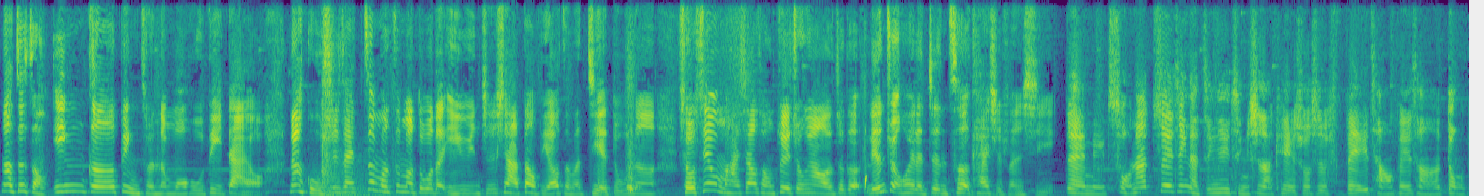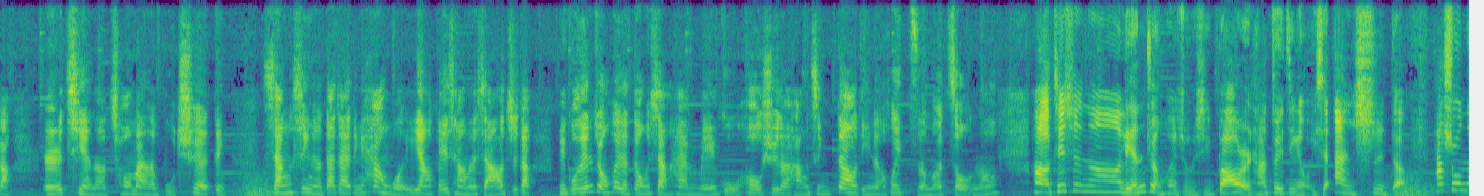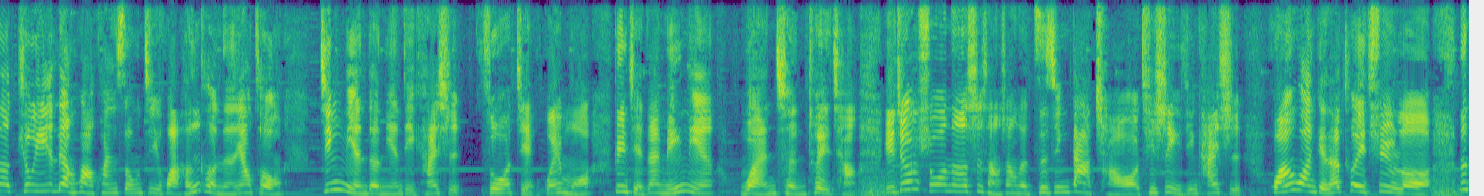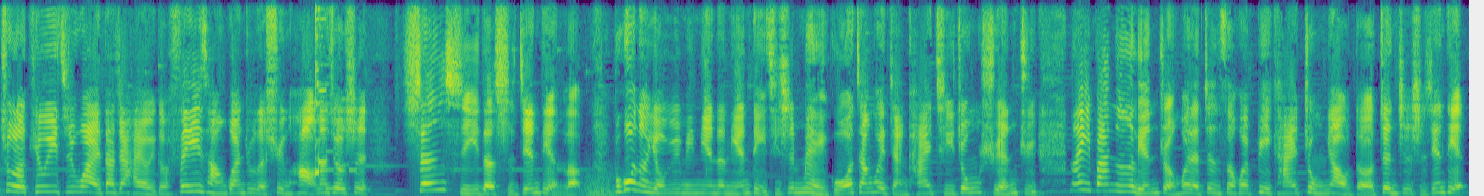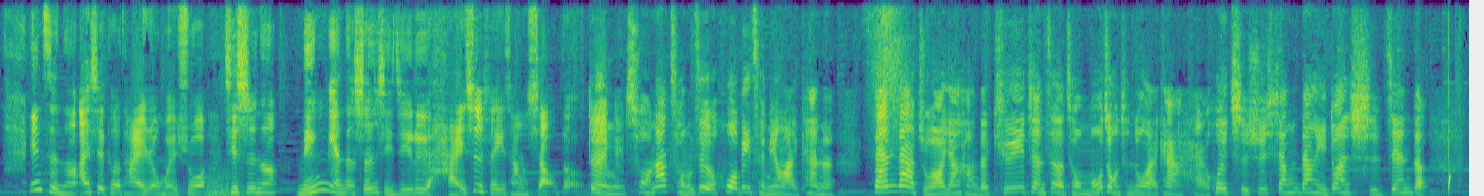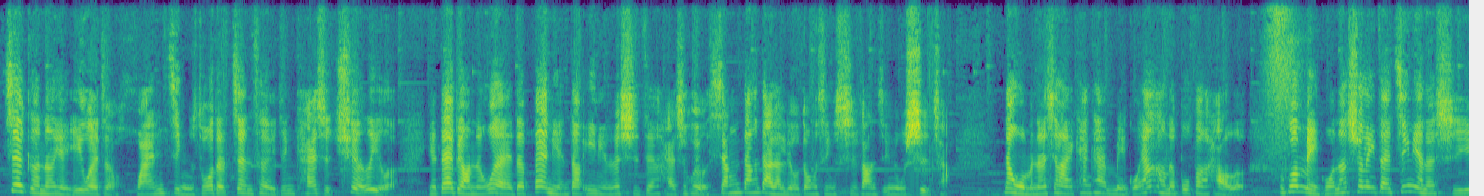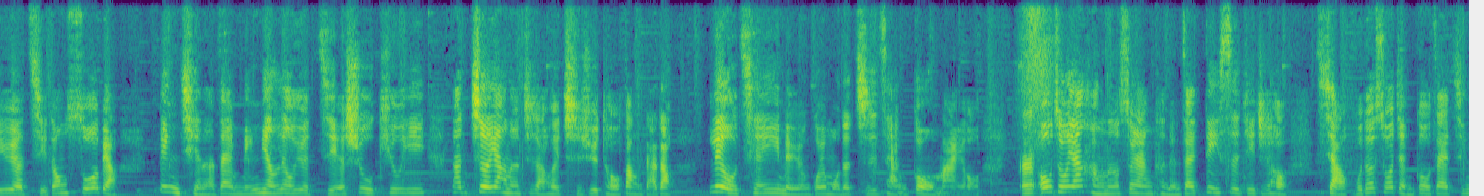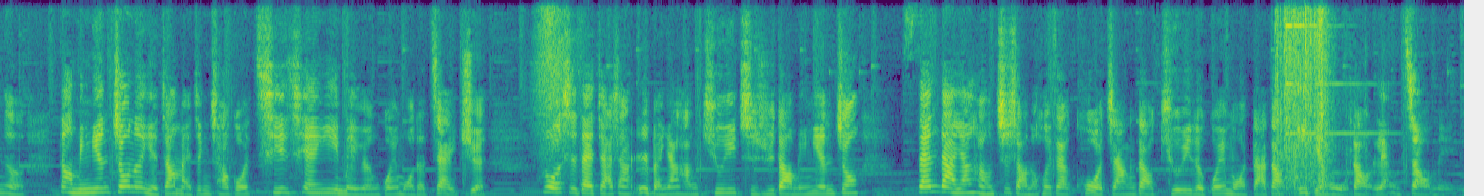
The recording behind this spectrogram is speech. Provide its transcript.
那这种莺歌并存的模糊地带哦，那股市在这么这么多的疑云之下，到底要怎么解读呢？首先，我们还是要从最重要的这个联准会的政策开始分析。对，没错。那最近的经济形势呢，可以说是非常非常的动荡。而且呢，充满了不确定。相信呢，大家一定和我一样，非常的想要知道美国联准会的动向和美股后续的行情到底呢会怎么走呢？好，其实呢，联准会主席鲍尔他最近有一些暗示的，他说呢，QE 量化宽松计划很可能要从今年的年底开始缩减规模，并且在明年。完成退场，也就是说呢，市场上的资金大潮哦，其实已经开始缓缓给它退去了。那除了 QE 之外，大家还有一个非常关注的讯号，那就是。升息的时间点了。不过呢，由于明年的年底，其实美国将会展开其中选举，那一般呢，联准会的政策会避开重要的政治时间点。因此呢，艾谢克他也认为说，其实呢，明年的升息几率还是非常小的。对，没错。那从这个货币层面来看呢，三大主要央行的 QE 政策，从某种程度来看，还会持续相当一段时间的。这个呢，也意味着环紧缩的政策已经开始确立了，也代表呢，未来的半年到一年的时间，还是会有相当大的流动性释放进入市场。那我们呢，先来看看美国央行的部分好了。如果美国呢顺利在今年的十一月启动缩表，并且呢在明年六月结束 QE，那这样呢至少会持续投放达到六千亿美元规模的资产购买哦。而欧洲央行呢，虽然可能在第四季之后小幅的缩减购债金额。到明年中呢，也将买进超过七千亿美元规模的债券。若是再加上日本央行 QE 持续到明年中，三大央行至少呢会在扩张到 QE 的规模达到一点五到两兆美元。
